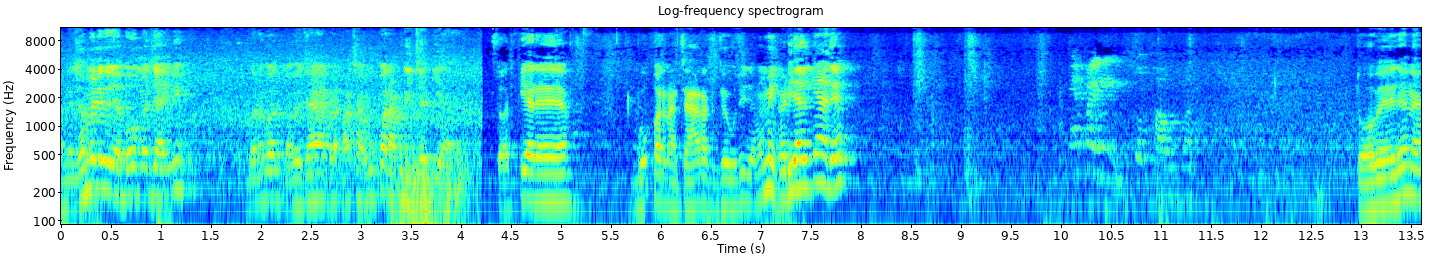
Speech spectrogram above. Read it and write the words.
અને જમી લીધું બહુ મજા આવી. બરાબર? હવે જાય આપણે પાછા ઉપર આપણી જગ્યાએ. તો અત્યારે બપોરના ચારક જેવું છે મમ્મી ઘડિયાળ ક્યાં છે? તો હવે છે ને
